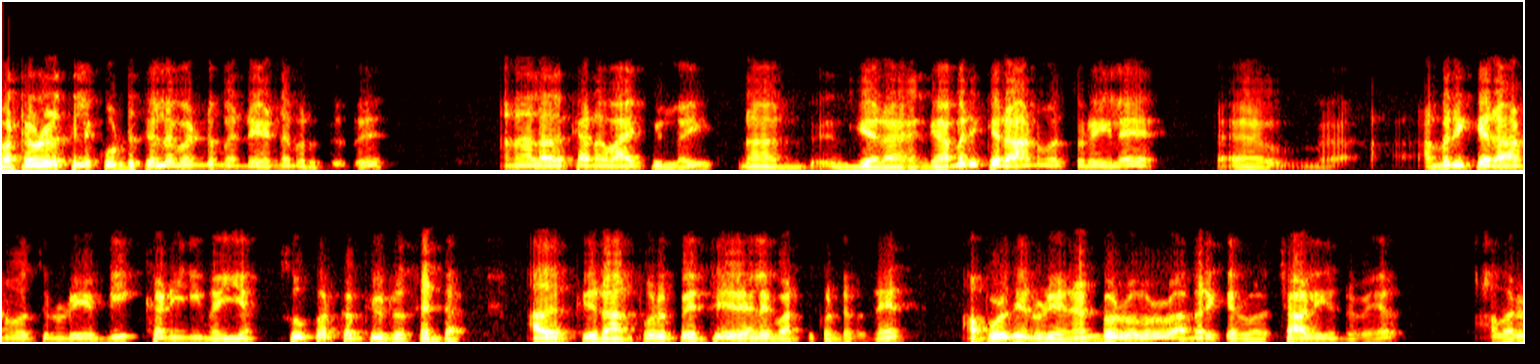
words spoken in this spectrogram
மற்றவர்களிடத்தில் கொண்டு செல்ல வேண்டும் என்ற எண்ணம் இருந்தது. ஆனால் அதற்கான வாய்ப்பு இல்லை நான் இங்கே இங்கே அமெரிக்க இராணுவத்துறையிலே அமெரிக்க இராணுவத்தினுடைய மீக்கணினி மையம் சூப்பர் கம்ப்யூட்டர் சென்டர் அதற்கு நான் பொறுப்பேற்று வேலை பார்த்து கொண்டிருந்தேன். அப்பொழுது என்னுடைய நண்பர் ஒரு அமெரிக்கர் சார்லி என்ற பெயர் அவர்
